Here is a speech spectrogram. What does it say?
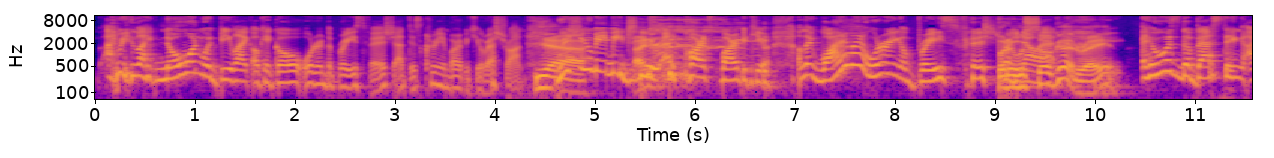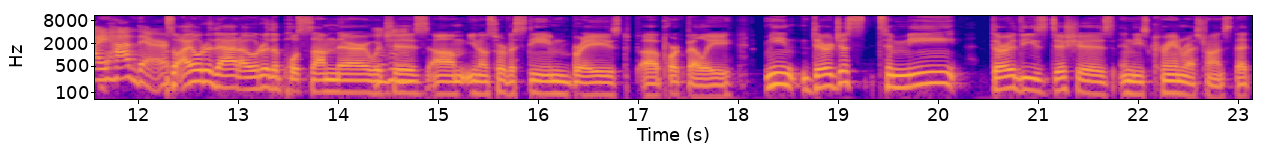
I mean, like no one would be like, okay, go order the braised fish at this Korean barbecue restaurant. Yeah. which you made me do I at Parks Barbecue. I'm like, why am I ordering a braised fish? but right it was so at- good, right? It was the best thing I had there. So I ordered that. I ordered the bossam there, which Mhm. is um, you know sort of a steamed braised uh, pork belly. I mean, they're just to me there are these dishes in these Korean restaurants that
